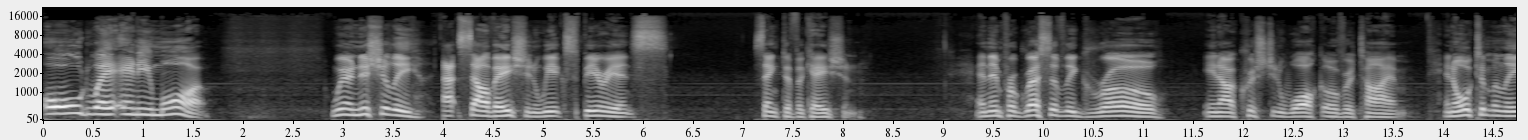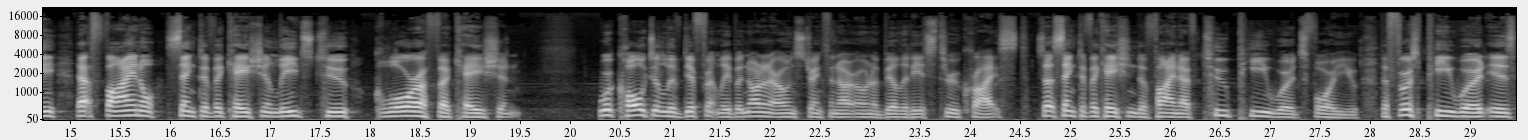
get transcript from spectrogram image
old way anymore. Where initially at salvation we experience sanctification and then progressively grow in our Christian walk over time. And ultimately, that final sanctification leads to glorification. We're called to live differently, but not in our own strength and our own ability. It's through Christ. So, that sanctification defined, I have two P words for you. The first P word is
